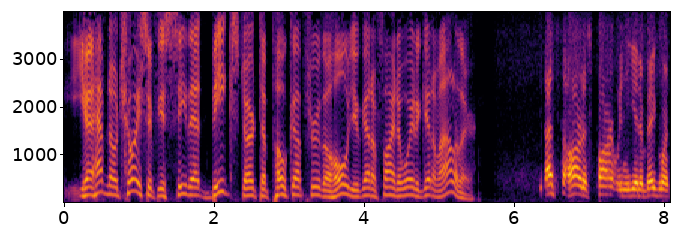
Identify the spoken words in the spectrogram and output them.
you have no choice. If you see that beak start to poke up through the hole, you've got to find a way to get them out of there. That's the hardest part when you get a big one.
